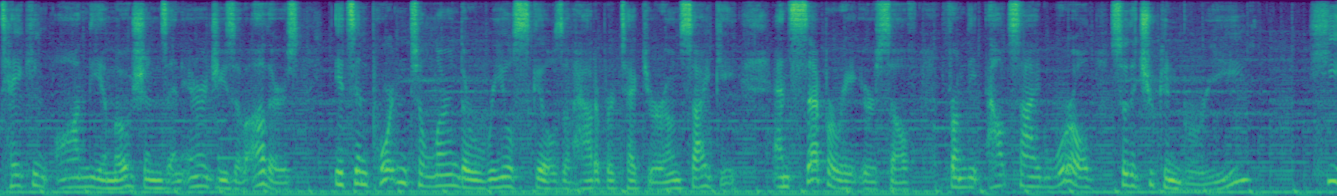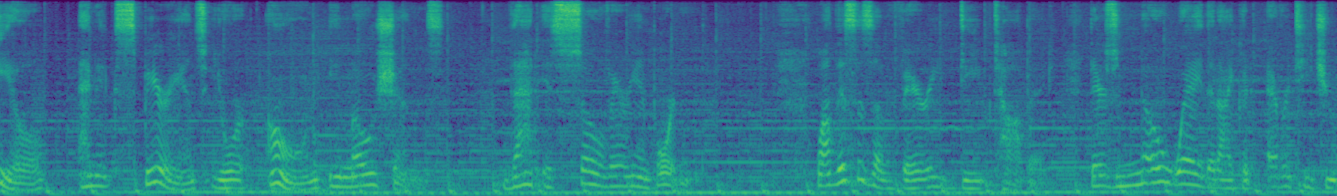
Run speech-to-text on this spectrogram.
taking on the emotions and energies of others, it's important to learn the real skills of how to protect your own psyche and separate yourself from the outside world so that you can breathe, heal, and experience your own emotions. That is so very important. While this is a very deep topic, there's no way that I could ever teach you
